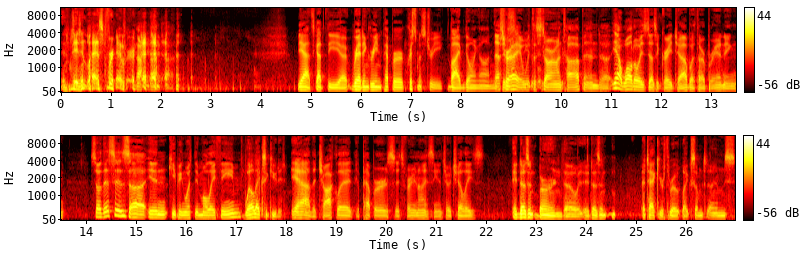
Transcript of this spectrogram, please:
and didn't last forever. Yeah, it's got the uh, red and green pepper Christmas tree vibe going on. That's is- right, with the star on top, and uh, yeah, Walt always does a great job with our branding. So this is uh, in keeping with the mole theme. well executed. Yeah, the chocolate, the peppers. It's very nice. The ancho chilies. It doesn't burn though. It, it doesn't attack your throat like sometimes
